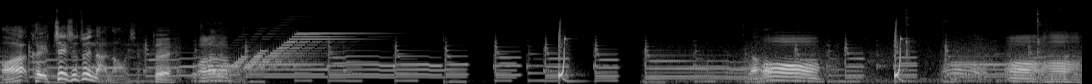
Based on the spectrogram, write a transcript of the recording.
啊，可以，这是最难的，好像。对，完了，然后。哦，哦。哦，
